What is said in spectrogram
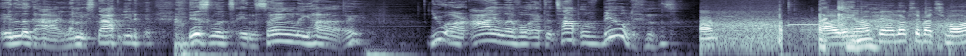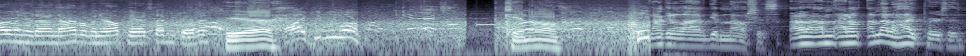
it look high. Let me stop you. there. This looks insanely high. You are eye level at the top of buildings. Um, Aye, when you're up here, it looks a bit smaller when you're down there, but when you're up here, it's definitely crazy. Yeah. Okay, no. I'm not gonna lie, I'm getting nauseous. I, I'm I don't I'm not a hype person.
